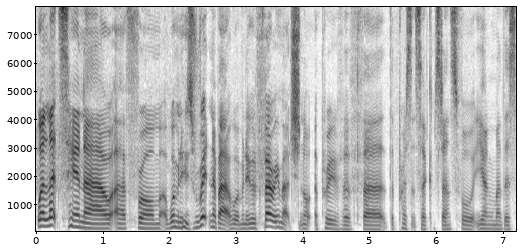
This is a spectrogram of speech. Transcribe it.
Well, let's hear now uh, from a woman who's written about a woman who would very much not approve of uh, the present circumstance for young mothers.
